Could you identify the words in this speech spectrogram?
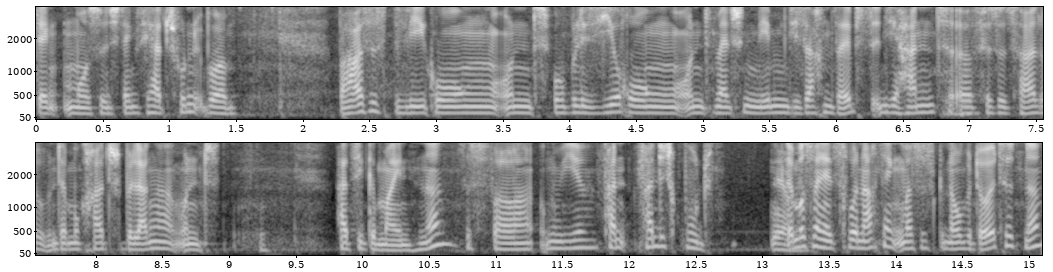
denken muss. Und ich denke, sie hat schon über Basisbewegungen und Mobilisierung und Menschen nehmen die Sachen selbst in die Hand äh, für soziale und demokratische Belange und hat sie gemeint, ne? Das war irgendwie, fand, fand ich gut. Ja. Da muss man jetzt drüber nachdenken, was es genau bedeutet, ne?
